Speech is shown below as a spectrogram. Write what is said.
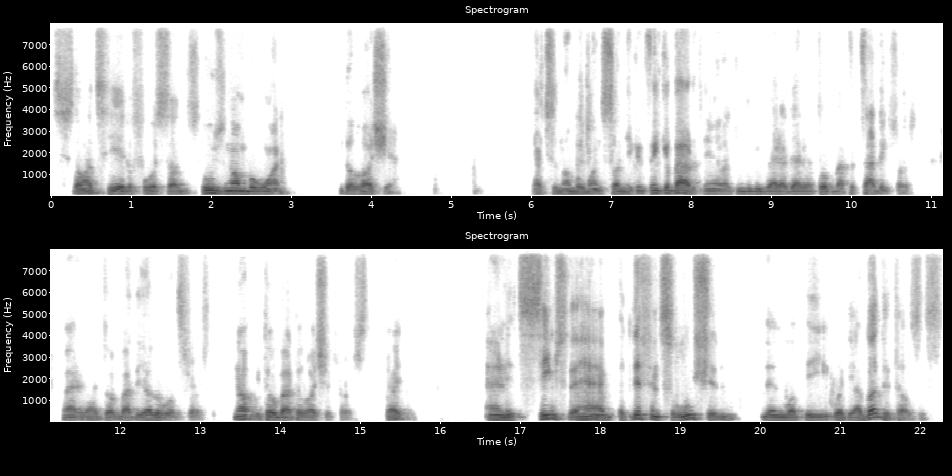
Starts here, the four sons. Who's number one? the Rasha. That's the number one son you can think about it. You know, like you right that. I talk about the tzaddik first, right? I talk about the other ones first. No, we talk about the Rasha first, right? And it seems to have a different solution than what the what the Agada tells us.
